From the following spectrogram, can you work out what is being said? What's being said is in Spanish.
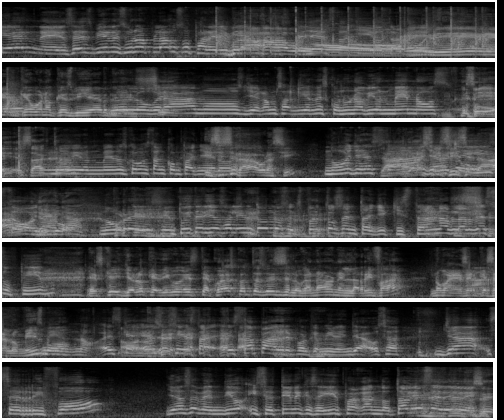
Viernes, es viernes, un aplauso para el viernes, ¡Bravo! que ya está aquí otra vez. Muy bien, qué bueno que es viernes. Lo logramos, llegamos al viernes con un avión menos. Sí, exacto. Un avión menos, ¿cómo están ¿Y compañeros? si será ahora sí? No, ya está, Ya, ya, sí, sí será. hizo. Ya, Digo, ya. No, hombre, Porque- si en Twitter ya salieron todos los expertos en Tayikistán a hablar de su PIB. Es que yo lo que digo es, ¿te acuerdas cuántas veces se lo ganaron en la rifa? No vaya a ser que sea lo mismo. Miren, no, es que No, no. eso sí está, está padre porque miren, ya, o sea, ya se rifó, ya se vendió y se tiene que seguir pagando. Todavía se debe. Sí.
